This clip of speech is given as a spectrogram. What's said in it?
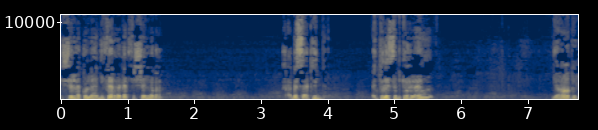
الشلة كلها دي فرة جت في الشلة بقى؟ بس أكيد أنتوا لسه بتروحوا القهوة؟ يا راجل!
